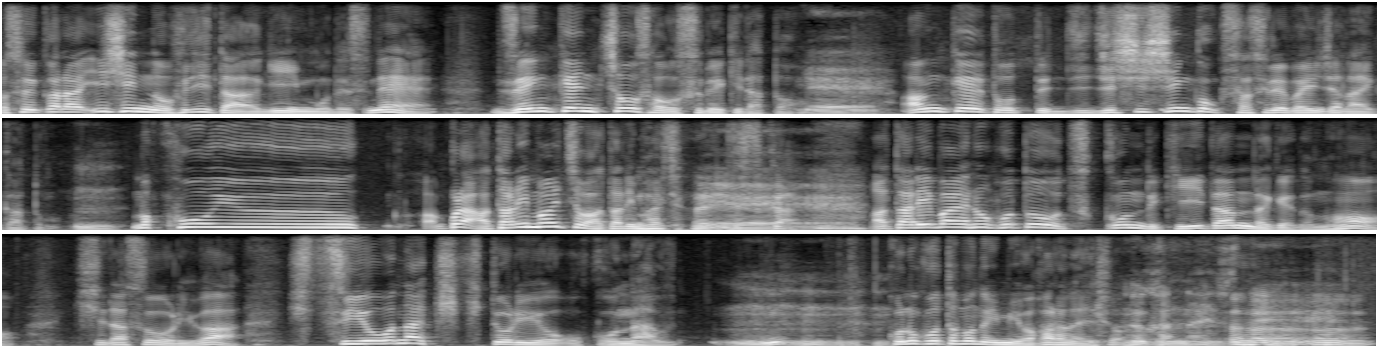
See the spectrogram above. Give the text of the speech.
ん、それから維新の藤田議員もですね全件調査をすべきだと、アンケートって実施申告させればいいんじゃないかと、うん、まあ、こういう、これ、当たり前っちゃ当たり前じゃないですか、当たり前のことを突っ込んで聞いたんだけども、岸田総理は必要な聞き取りを行う。この言葉の意味わからないでしょ。わかんないですね、うん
